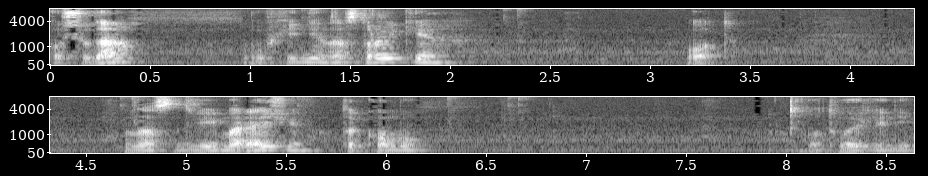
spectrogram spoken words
ось сюди, у вхідні настройки. От. У нас дві мережі в такому от вигляді.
